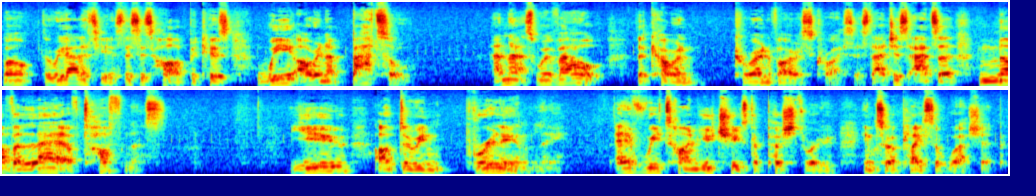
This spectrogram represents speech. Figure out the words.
Well, the reality is this is hard because we are in a battle, and that's without the current coronavirus crisis. That just adds another layer of toughness. You are doing brilliantly every time you choose to push through into a place of worship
